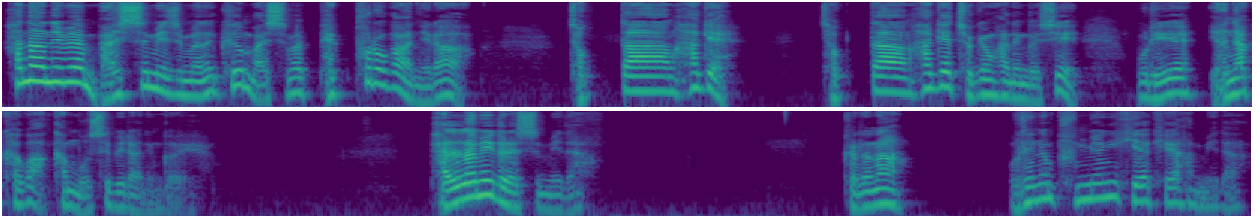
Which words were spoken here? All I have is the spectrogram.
하나님의 말씀이지만 그 말씀을 100%가 아니라 적당하게, 적당하게 적용하는 것이 우리의 연약하고 악한 모습이라는 거예요. 발람이 그랬습니다. 그러나 우리는 분명히 기억해야 합니다.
